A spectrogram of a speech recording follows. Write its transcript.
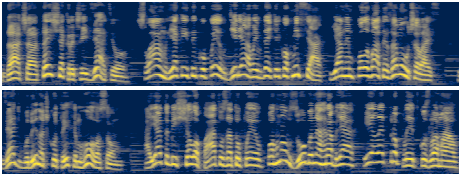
Дача теща кричить зятю. Шланг, який ти купив, дірявий в декількох місцях. Я ним поливати замучилась. Зять в будиночку тихим голосом. А я тобі ще лопату затупив, погнув зуби на граблях і електроплитку зламав.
